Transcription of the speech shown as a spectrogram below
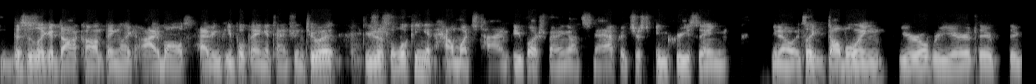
this is like a dot com thing, like eyeballs, having people paying attention to it. You're just looking at how much time people are spending on Snap. It's just increasing you know, it's like doubling year over year. They're they're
